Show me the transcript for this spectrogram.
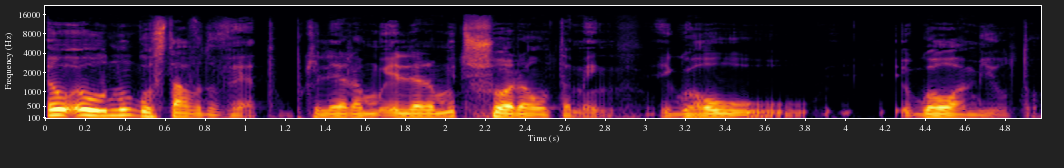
Eu, eu não gostava do Vettel, porque ele era, ele era muito chorão também, igual igual o Hamilton.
